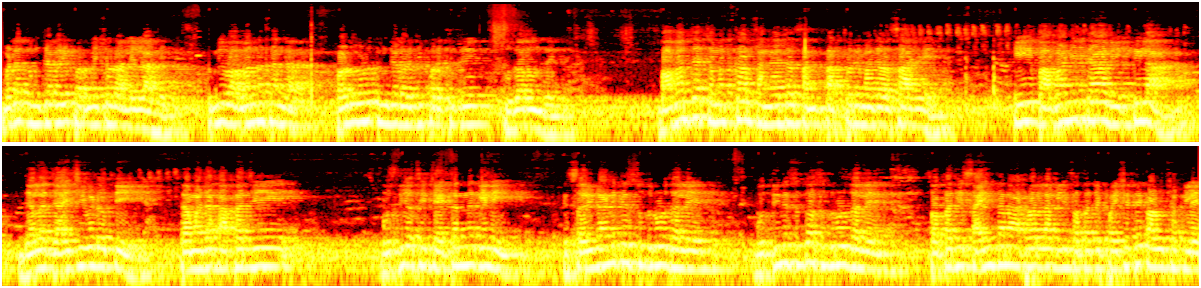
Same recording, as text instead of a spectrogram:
म्हटलं तुमच्याकडे परमेश्वर आलेला आहे. तुम्ही बाबांना सांगा. हळूहळू तुमच्या घरची परिस्थिती सुधारून जाईल. बाबांचा चमत्कार सांगायचं सांग- तात्पर्य माझं असं आहे की बाबांनी त्या व्यक्तीला ज्याला जायची वेळ होती त्या माझ्या काकाची बुद्धी अशी चैतन्य केली की शरीराने ते सुदृढ झाले. बुद्धीने सुद्धा सुदृढ झाले. स्वतःची साईन त्यांना आठवायला लागली स्वतःचे पैसे ते काढू शकले.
